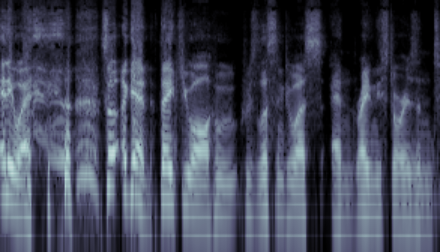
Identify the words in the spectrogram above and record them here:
Anyway, so again, thank you all who who's listening to us and writing these stories and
